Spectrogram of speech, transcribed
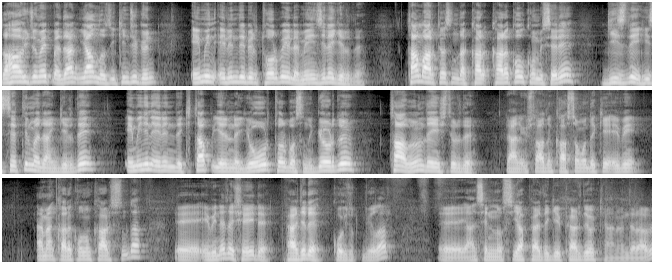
Daha hücum etmeden yalnız ikinci gün Emin elinde bir torba ile menzile girdi. Tam arkasında kar- karakol komiseri gizli hissettirmeden girdi. Emin'in elinde kitap yerine yoğurt torbasını gördü. Tavrını değiştirdi. Yani Üstad'ın Kastamonu'daki evi hemen karakolun karşısında e, evine de şey de perde de koydurtmuyorlar. E, yani senin o siyah perde gibi perde yok yani Önder abi.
